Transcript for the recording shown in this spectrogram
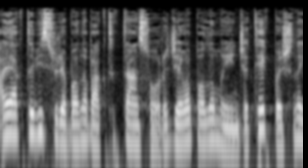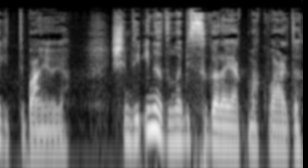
Ayakta bir süre bana baktıktan sonra cevap alamayınca tek başına gitti banyoya. Şimdi inadına bir sigara yakmak vardı.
